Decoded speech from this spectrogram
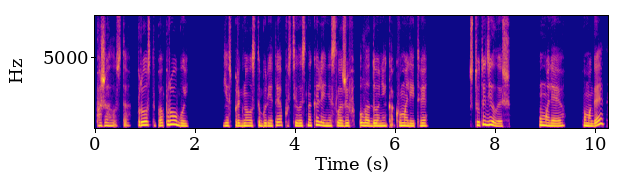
Пожалуйста, просто попробуй. Я спрыгнула с табурета и опустилась на колени, сложив ладони, как в молитве. «Что ты делаешь?» «Умоляю. Помогает?»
